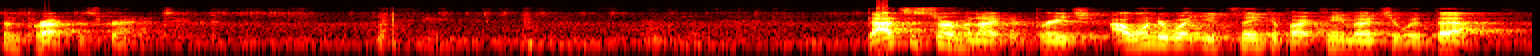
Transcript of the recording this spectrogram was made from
and practice gratitude. That's a sermon I could preach. I wonder what you'd think if I came at you with that.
